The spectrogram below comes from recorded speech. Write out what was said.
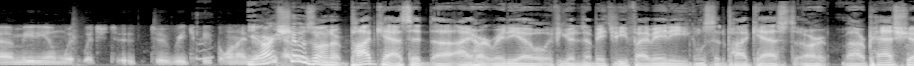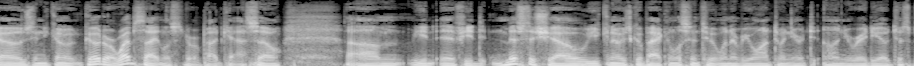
uh, medium with which to, to reach people. And I yeah, our show's on a podcast at uh, iHeartRadio. If you go to WHP 580, you can listen to podcasts, our our past shows, and you can go to our website and listen to our podcast. So um, you, if you missed a show, you can always go back and listen to it whenever you want on your on your radio. Just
